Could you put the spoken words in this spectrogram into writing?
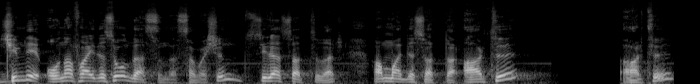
Şimdi ona faydası oldu aslında savaşın. Silah sattılar, ham madde sattılar. Artı artı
